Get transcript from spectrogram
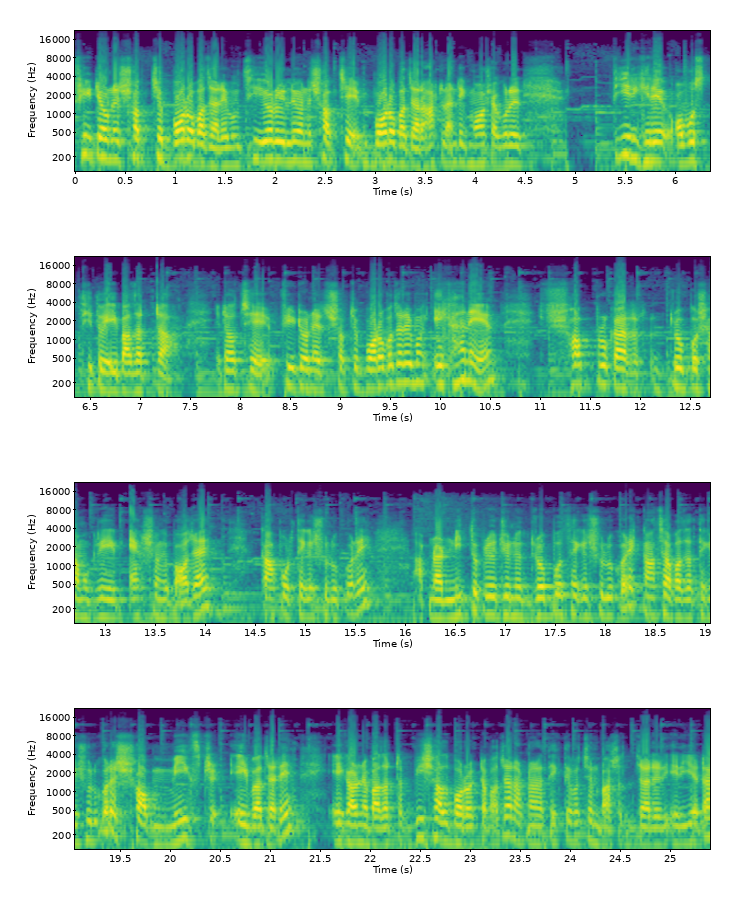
ফ্রি টাউনের সবচেয়ে বড় বাজার এবং সিওরিলিয়নের সবচেয়ে বড় বাজার আটলান্টিক মহাসাগরের তীর ঘিরে অবস্থিত এই বাজারটা। এটা হচ্ছে ফ্রিটনের সবচেয়ে বড় বাজার এবং এখানে সব প্রকার দ্রব্য সামগ্রী একসঙ্গে পাওয়া যায়। কাপড় থেকে শুরু করে আপনার নিত্য প্রয়োজনীয় দ্রব্য থেকে শুরু করে কাঁচা বাজার থেকে শুরু করে সব মিক্সড এই বাজারে। এই কারণে বাজারটা বিশাল বড় একটা বাজার। আপনারা দেখতে পাচ্ছেন বাজারের এরিয়াটা।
